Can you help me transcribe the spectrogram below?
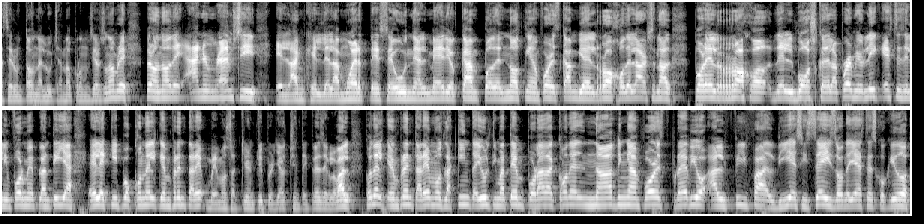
Ser un, toda una lucha, ¿no? Pronunciar su nombre, pero no de Aaron Ramsey. El ángel de la muerte se une al medio campo del Nottingham Forest. Cambia el rojo del Arsenal por el rojo del bosque de la Premier League. Este es el informe de plantilla. El equipo con el que enfrentaremos. Vemos aquí en Clipper ya 83 de global. Con el que enfrentaremos la quinta y última temporada con el Nottingham Forest previo al FIFA 16, donde ya está escogido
